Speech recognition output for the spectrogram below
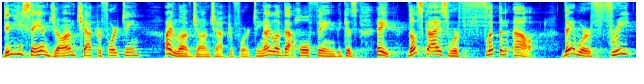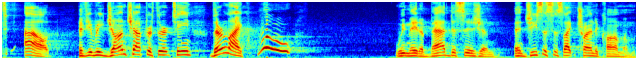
Didn't he say in John chapter 14? I love John chapter 14. I love that whole thing because, hey, those guys were flipping out. They were freaked out. If you read John chapter 13, they're like, woo, we made a bad decision. And Jesus is like trying to calm them.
